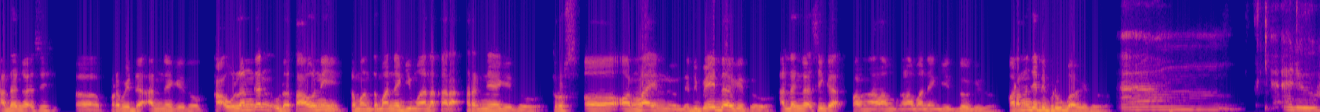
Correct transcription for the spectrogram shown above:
ada nggak sih eh, perbedaannya gitu. Kak Ulan kan udah tahu nih teman-temannya gimana karakternya gitu. Terus eh, online tuh jadi beda gitu. Ada nggak sih kak pengalaman-pengalaman yang gitu gitu? Orang jadi berubah gitu. Em, aduh,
